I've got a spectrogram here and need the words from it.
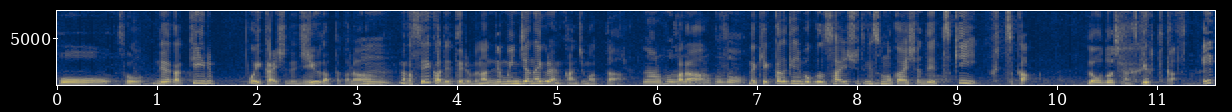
ほう。そう。でだからティールっぽい会社で自由だったから、うん。なんか成果出てれば何でもいいんじゃないぐらいの感じもあったなるほどから結果的に僕最終的にその会社で月2日労働時間月2日。え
